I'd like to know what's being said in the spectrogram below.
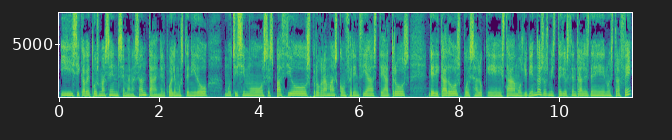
y si cabe pues más en Semana Santa, en el cual hemos tenido muchísimos espacios, programas, conferencias, teatros dedicados pues a lo que estábamos viviendo, a esos misterios centrales de nuestra fe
